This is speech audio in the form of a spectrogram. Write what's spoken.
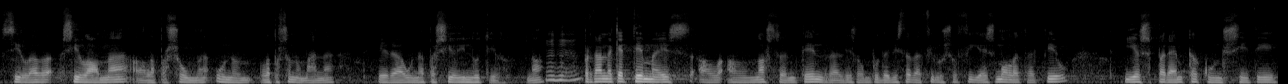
si l'home, si o la persona, una, la persona humana era una passió inútil. No? Uh -huh. Per tant, aquest tema és, al, al nostre entendre, des d'un punt de vista de filosofia, és molt atractiu i esperem que conciti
